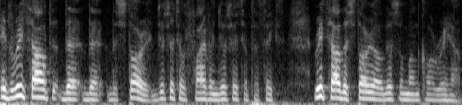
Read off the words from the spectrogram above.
it reads out the, the, the story, Joshua chapter 5 and Joshua chapter 6, reads out the story of this woman called Rahab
